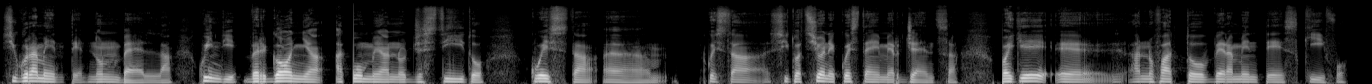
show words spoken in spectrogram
sicuramente non bella. Quindi vergogna a come hanno gestito questa, eh, questa situazione, questa emergenza, poiché eh, hanno fatto veramente schifo.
